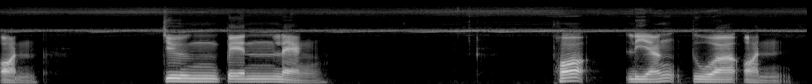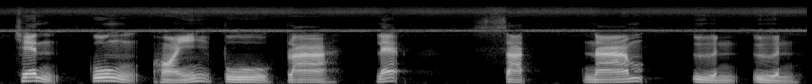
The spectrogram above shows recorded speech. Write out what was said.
อ่อน จึงเป็นแหล่ง เพราะเลี้ยงตัวอ่อน เช่น กุ้ง หอย ปู ปลา และสัตว์ น้ำอื่นๆ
